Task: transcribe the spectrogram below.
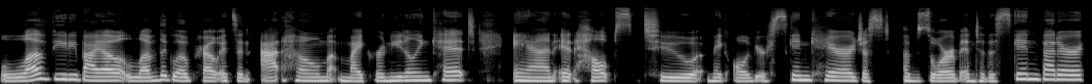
Love Beauty Bio, love the Glow Pro. It's an at home microneedling kit and it helps to make all of your skincare just absorb into the skin better.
